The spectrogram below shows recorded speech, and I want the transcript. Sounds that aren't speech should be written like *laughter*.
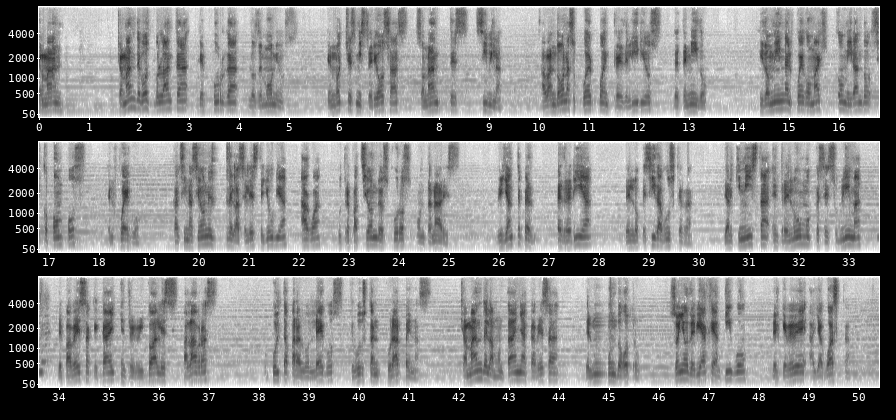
Chamán, chamán de voz blanca que purga los demonios, que noches misteriosas, sonantes, síbila, abandona su cuerpo entre delirios detenido y domina el fuego mágico mirando psicopompos, el fuego, calcinaciones de la celeste lluvia, agua, putrefacción de oscuros montanares, brillante pedrería de enloquecida búsqueda, de alquimista entre el humo que se sublima, de pavesa que cae entre rituales, palabras, oculta para los legos que buscan curar penas. Chamán de la montaña, cabeza del mundo otro. Sueño de viaje antiguo del que bebe ayahuasca.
